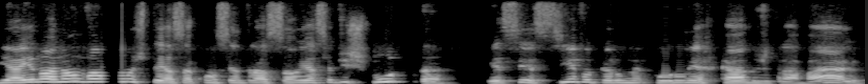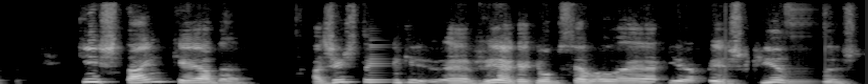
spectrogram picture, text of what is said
e aí nós não vamos ter essa concentração e essa disputa excessiva pelo, por um mercado de trabalho que está em queda. A gente tem que é, ver que, aqui observa, é, que pesquisas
